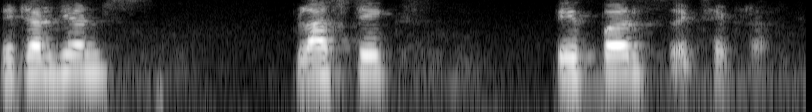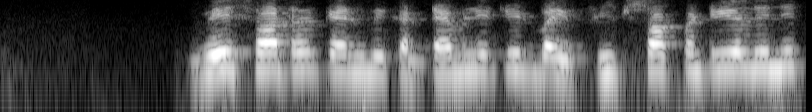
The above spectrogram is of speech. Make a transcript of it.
detergents, plastics, papers, etc. Wastewater can be contaminated by feedstock material in it,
